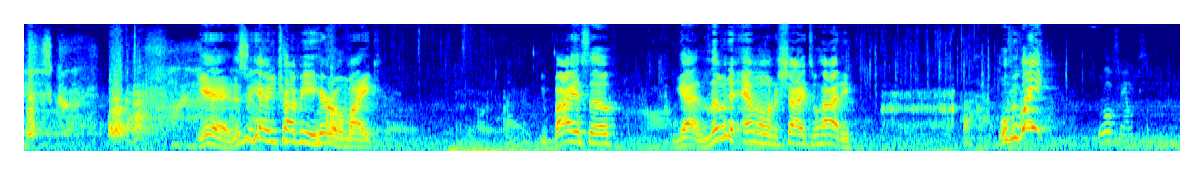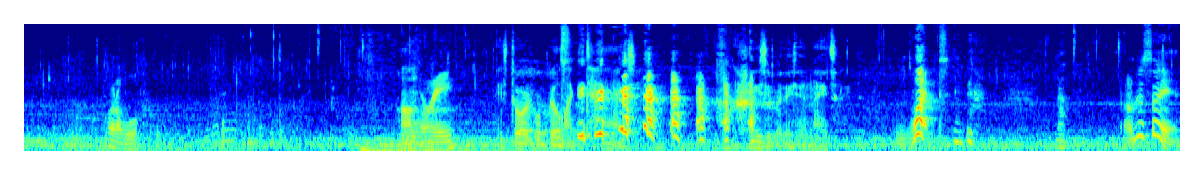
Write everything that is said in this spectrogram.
Jesus Christ. Yeah, this is how you try to be a hero, Mike. You buy yourself. You got limited ammo on the shotty too hottie. Wolfie, wait! Wolfie, I'm sorry. Hold on, Wolf. Huh? Wolverine. These doors were built like tanks. How crazy were these inmates? What? Nothing. I'm just saying.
